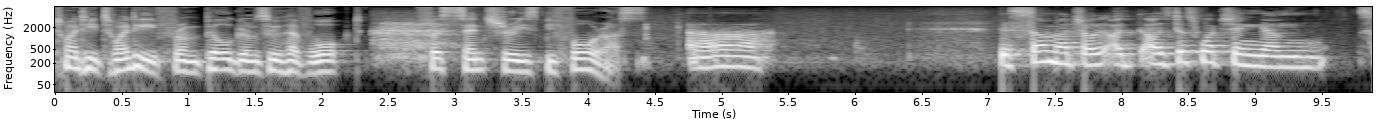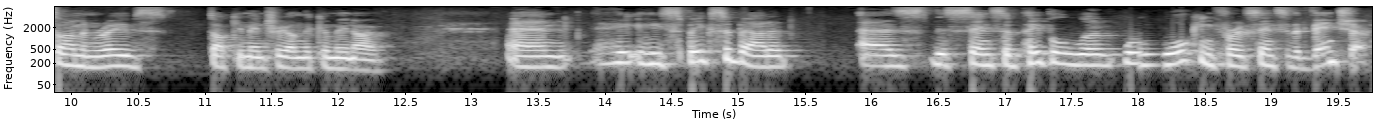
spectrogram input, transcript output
2020 from pilgrims who have walked for centuries before us? Uh, there's so much. I, I, I was just watching um, Simon Reeve's documentary on the Camino, and he, he speaks about it as this sense of people were, were walking for a sense of adventure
